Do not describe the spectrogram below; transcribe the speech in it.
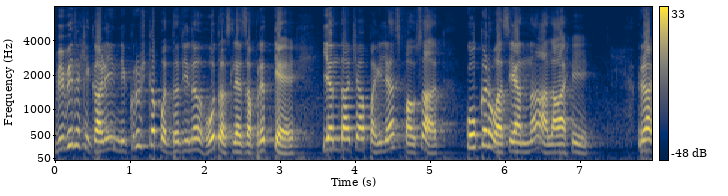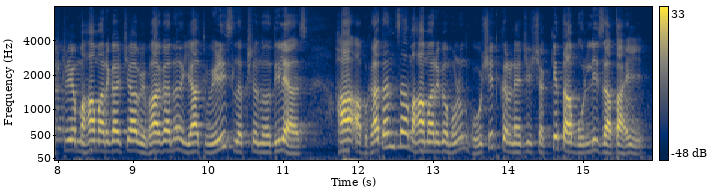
विविध ठिकाणी निकृष्ट पद्धतीनं होत असल्याचा प्रत्यय यंदाच्या पहिल्याच पावसात कोकणवासियांना आला आहे. राष्ट्रीय महामार्गाच्या विभागानं यात वेळीच लक्ष न दिल्यास हा अपघातांचा महामार्ग म्हणून घोषित करण्याची शक्यता बोलली जात आहे.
